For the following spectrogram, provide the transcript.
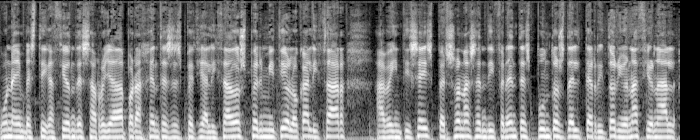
Una investigación desarrollada por agentes especializados permitió localizar a 26 personas en diferentes puntos del territorio nacional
